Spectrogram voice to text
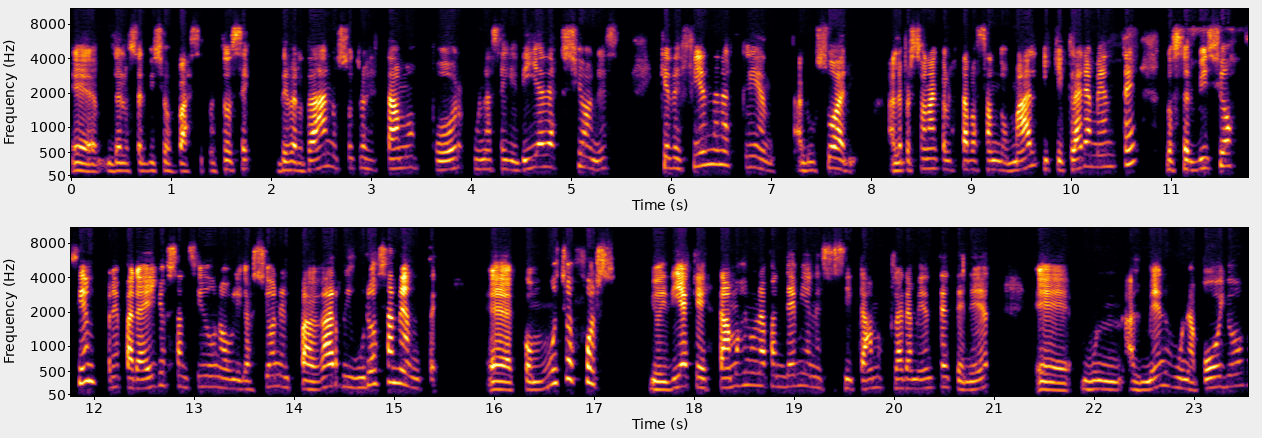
eh, de los servicios básicos. Entonces, de verdad, nosotros estamos por una seguidilla de acciones que defiendan al cliente, al usuario, a la persona que lo está pasando mal y que claramente los servicios siempre para ellos han sido una obligación el pagar rigurosamente, eh, con mucho esfuerzo. Y hoy día que estamos en una pandemia necesitamos claramente tener eh, un, al menos un apoyo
